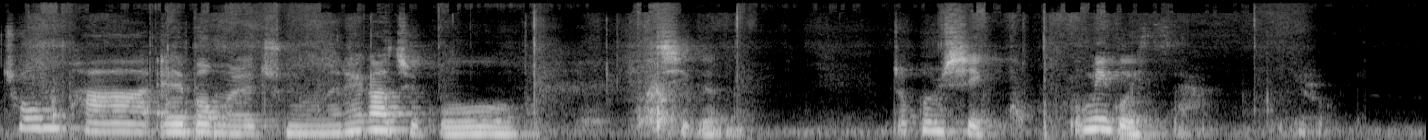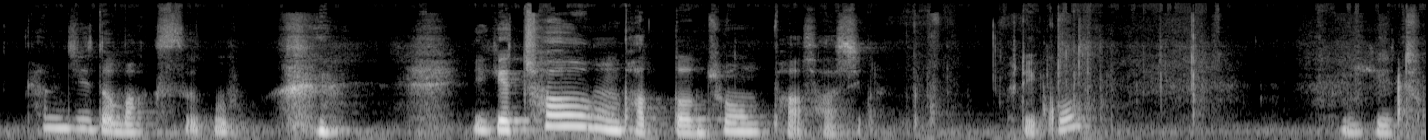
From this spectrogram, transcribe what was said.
초음파 앨범을 주문을 해가지고 지금 조금씩 꾸미고 있어요. 이렇게. 편지도 막 쓰고 이게 처음 봤던 초음파 사진 그리고 이게 두,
